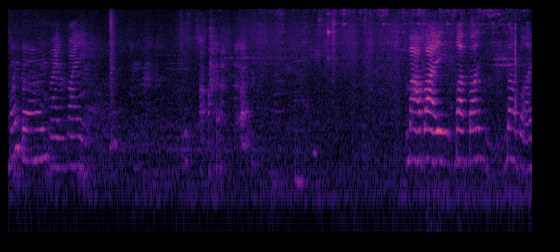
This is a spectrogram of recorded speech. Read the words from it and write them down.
bye bye bye bye bye bye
